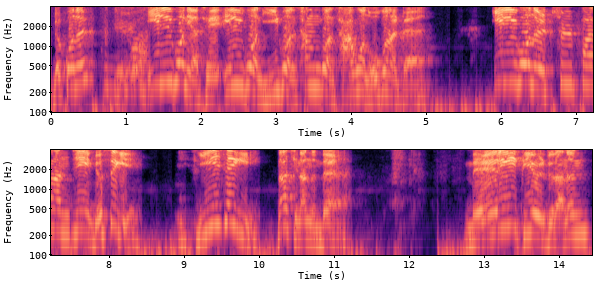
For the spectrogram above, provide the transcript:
몇 권을? 1과. 1권이야. 제 1권, 2권, 3권, 4권, 5권 할 때. 1권을 출판한 지몇 세기? 2세기. 2세기 나 지났는데 메리 비얼드라는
